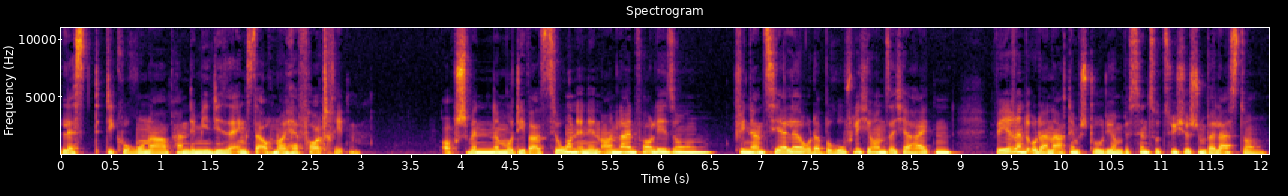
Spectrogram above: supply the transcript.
lässt die Corona-Pandemie diese Ängste auch neu hervortreten. Ob schwindende Motivation in den Online-Vorlesungen, finanzielle oder berufliche Unsicherheiten, während oder nach dem Studium bis hin zu psychischen Belastungen.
